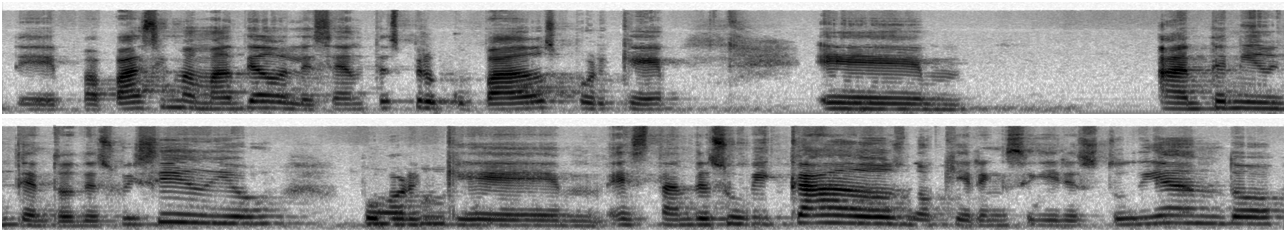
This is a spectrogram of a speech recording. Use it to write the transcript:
de papás y mamás de adolescentes preocupados porque eh, han tenido intentos de suicidio, porque están desubicados, no quieren seguir estudiando,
